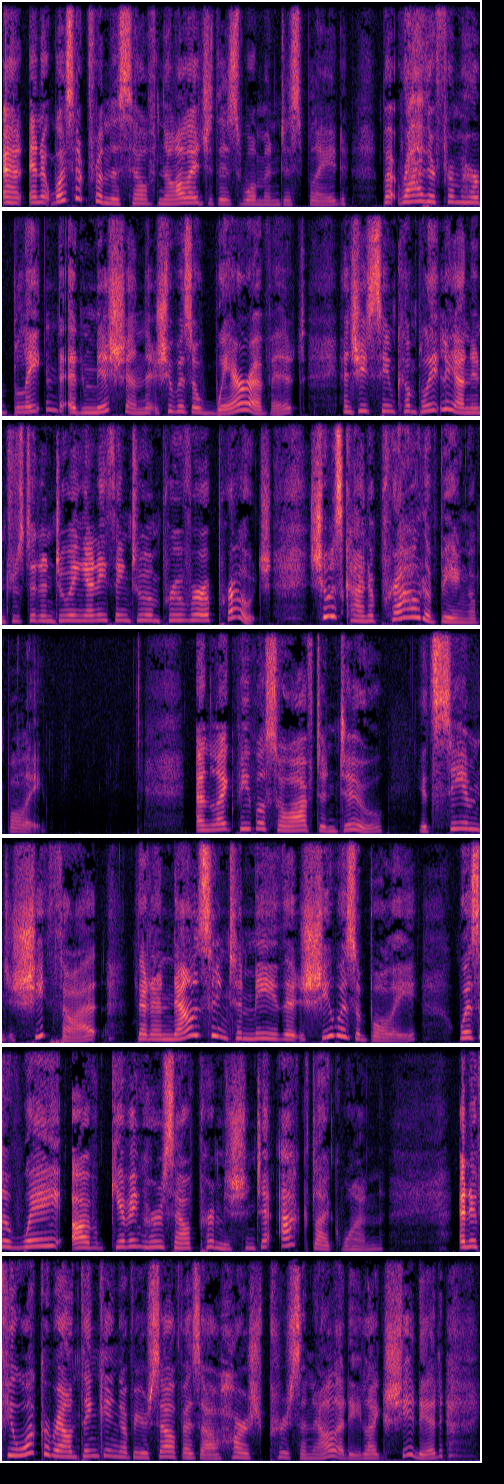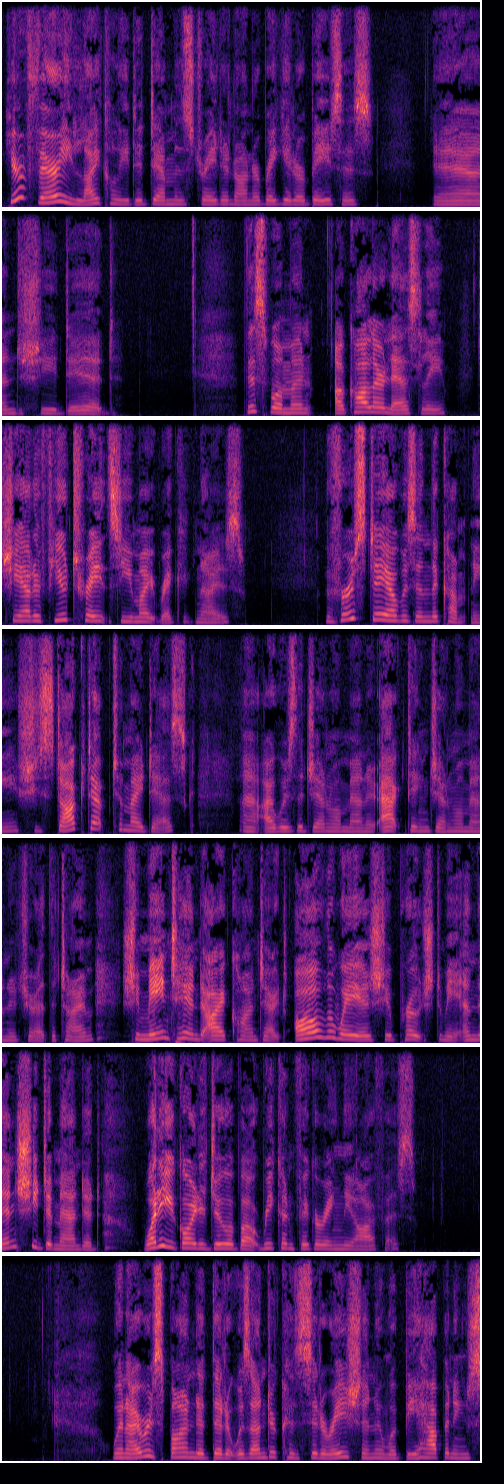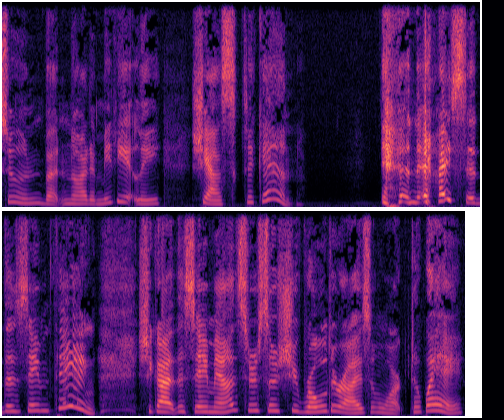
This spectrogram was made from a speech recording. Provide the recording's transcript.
And and it wasn't from the self-knowledge this woman displayed, but rather from her blatant admission that she was aware of it and she seemed completely uninterested in doing anything to improve her approach. She was kind of proud of being a bully. And like people so often do, it seemed she thought that announcing to me that she was a bully was a way of giving herself permission to act like one. And if you walk around thinking of yourself as a harsh personality like she did, you're very likely to demonstrate it on a regular basis. And she did. This woman, I'll call her Leslie, she had a few traits you might recognize. The first day I was in the company, she stalked up to my desk. Uh, I was the general manager, acting general manager at the time. She maintained eye contact all the way as she approached me, and then she demanded, What are you going to do about reconfiguring the office? When I responded that it was under consideration and would be happening soon, but not immediately, she asked again. And then I said the same thing. She got the same answer, so she rolled her eyes and walked away.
